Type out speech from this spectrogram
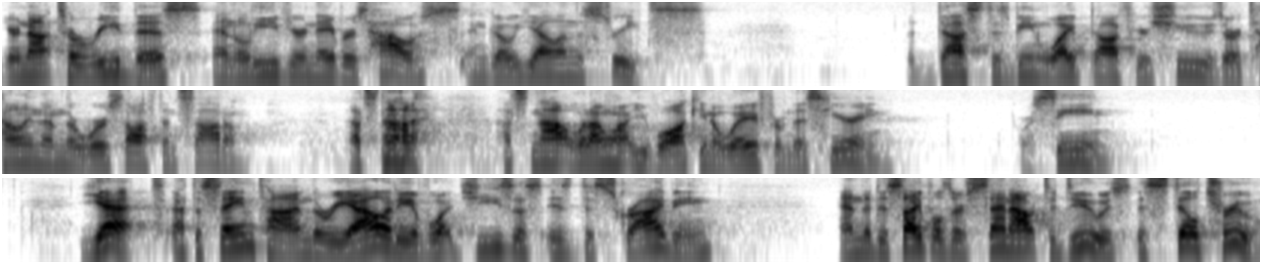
You're not to read this and leave your neighbor's house and go yell in the streets. The dust is being wiped off your shoes or telling them they're worse off than Sodom. That's not, that's not what I want you walking away from this hearing or seeing. Yet, at the same time, the reality of what Jesus is describing and the disciples are sent out to do is, is still true.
